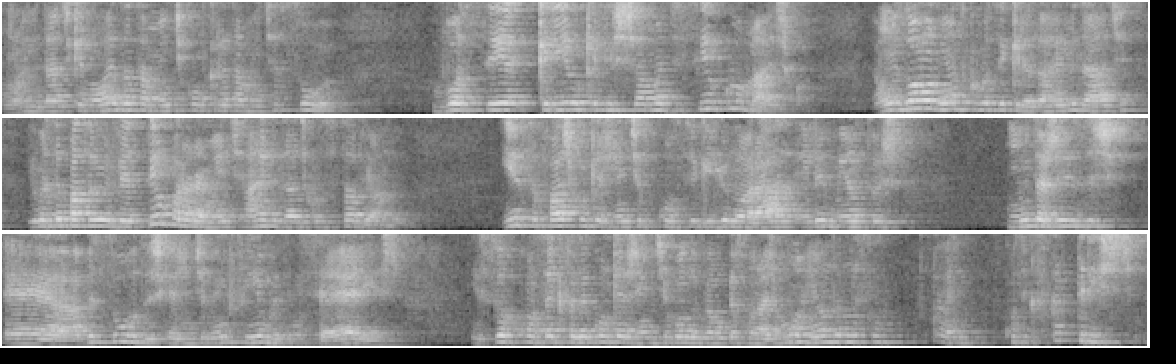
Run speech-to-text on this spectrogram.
uma realidade que não é exatamente concretamente a sua. Você cria o que ele chama de círculo mágico. É um isolamento que você cria da realidade e você passa a viver temporariamente a realidade que você está vendo. Isso faz com que a gente consiga ignorar elementos muitas vezes é, absurdos que a gente vê em filmes, em séries. Isso consegue fazer com que a gente, quando vê um personagem morrendo, não se, consiga ficar triste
